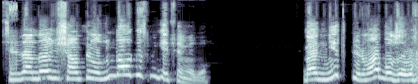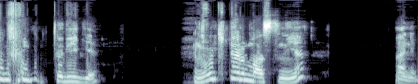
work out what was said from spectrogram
Sizden daha önce şampiyon olduğunun dalgasını geçemedi. Ben niye tutuyorum abi o zaman bu ligi? Niye tutuyorum Boston'ı ya? Hani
